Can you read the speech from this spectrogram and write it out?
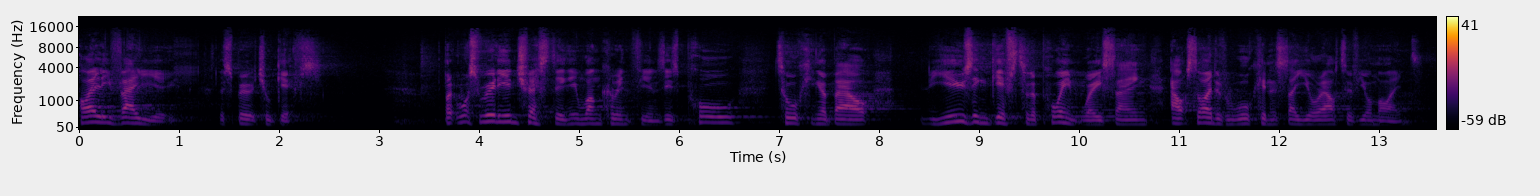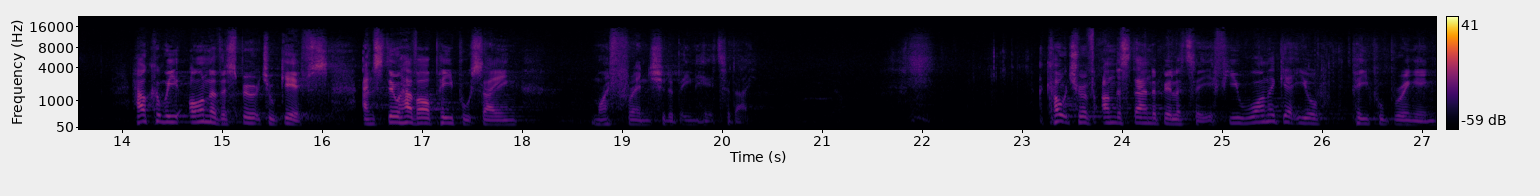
highly value the spiritual gifts. But what's really interesting in 1 Corinthians is Paul talking about using gifts to the point where he's saying, outsiders will walk in and say, You're out of your mind. How can we honor the spiritual gifts and still have our people saying, My friend should have been here today? A culture of understandability. If you want to get your people bringing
